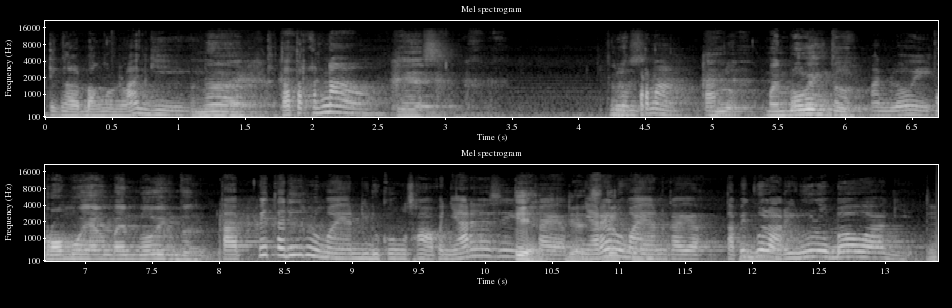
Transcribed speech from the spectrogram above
tinggal bangun lagi Benar. kita terkenal Yes. Belum pernah kan Dulu mind blowing tuh. mind blowing Promo yang mind blowing tuh. tapi tadi lumayan didukung sama penyiarnya sih Iya, kayak penyiarnya lumayan kayak tapi gue lari dulu bawa gitu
